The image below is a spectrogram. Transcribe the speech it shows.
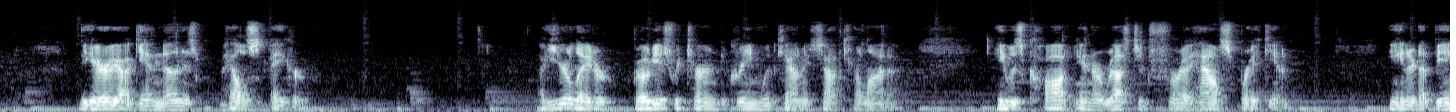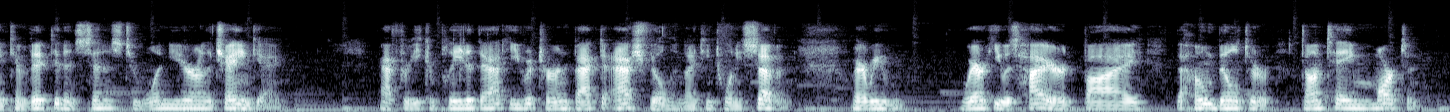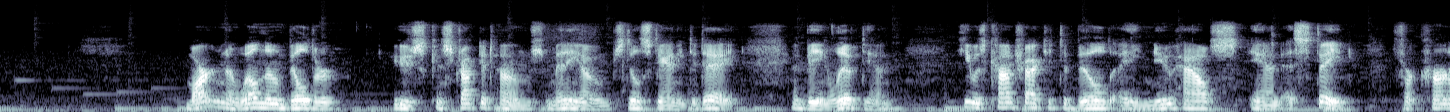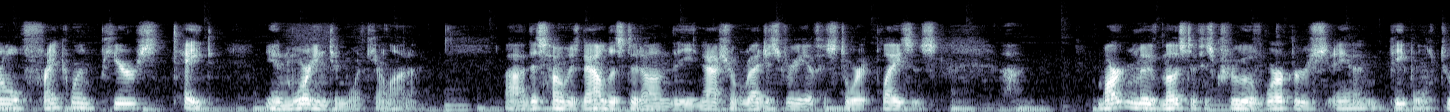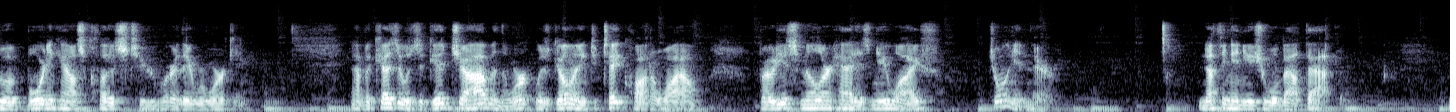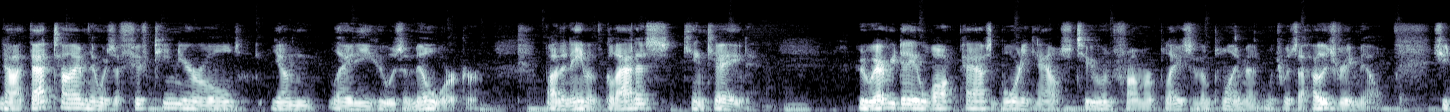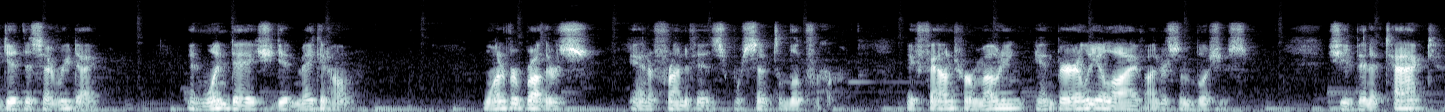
the area again known as Hell's Acre. A year later, Broadus returned to Greenwood County, South Carolina. He was caught and arrested for a house break in. He ended up being convicted and sentenced to one year on the chain gang. After he completed that, he returned back to Asheville in 1927, where, we, where he was hired by the home builder Dante Martin. Martin, a well known builder who's constructed homes, many of them still standing today and being lived in, he was contracted to build a new house and estate for Colonel Franklin Pierce Tate in Morganton, North Carolina. Uh, this home is now listed on the National Registry of Historic Places. Martin moved most of his crew of workers and people to a boarding house close to where they were working. Now, because it was a good job and the work was going to take quite a while, Broadus Miller had his new wife join him there. Nothing unusual about that. Now, at that time, there was a 15 year old young lady who was a mill worker by the name of Gladys Kincaid who every day walked past the boarding house to and from her place of employment, which was a hosiery mill. She did this every day, and one day she didn't make it home. One of her brothers and a friend of his were sent to look for her. They found her moaning and barely alive under some bushes. She had been attacked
